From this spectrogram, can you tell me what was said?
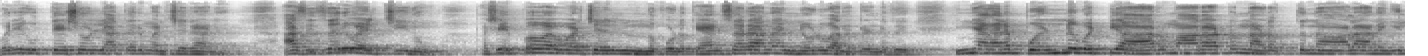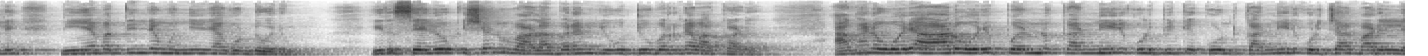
ഒരു ഉദ്ദേശവും ഇല്ലാത്തൊരു മനുഷ്യനാണ്. അസിസർ വലിച്ചിരുന്നു. പക്ഷേ ഇപ്പോൾ വലിച്ചതിൽ നിന്നുകൊണ്ടു ക്യാൻസറാണ് എന്നോട് പറഞ്ഞിട്ടുള്ളത്. ഇനി അങ്ങനെ പെണ്ണ് വെട്ടി ആറുമാറാട്ടം നടത്തുന്ന ആളാണെങ്കിൽ നിയമത്തിന്റെ മുന്നിൽ ഞാൻ കൊണ്ടുവരും. ഇത് സെലൂ കിഷൻ വളപരം യൂട്യൂബറിന്റെ വാക്കാണ്. അങ്ങനെ ഒരാൾ ഒരു പെണ്ണ് കണ്ണീര് കുളിപ്പിക്ക കണ്ണീര് കുളിച്ചാൻ പാടില്ല.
